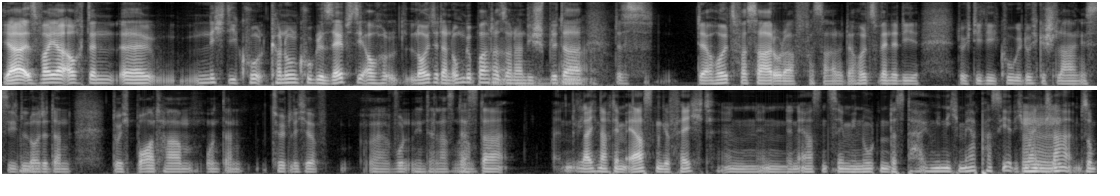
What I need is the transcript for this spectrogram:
ja, es war ja auch dann äh, nicht die Ku Kanonenkugel selbst, die auch Leute dann umgebracht hat, Ja. sondern die Splitter Ja. des, der Holzfassade oder Fassade der Holzwände, die durch die die Kugel durchgeschlagen ist, die die Mhm. Leute dann durchbohrt haben und dann tödliche äh, Wunden hinterlassen haben. dass da gleich nach dem ersten Gefecht, in, in den ersten zehn Minuten, dass da irgendwie nicht mehr passiert. Ich meine, Mhm. klar, so ein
